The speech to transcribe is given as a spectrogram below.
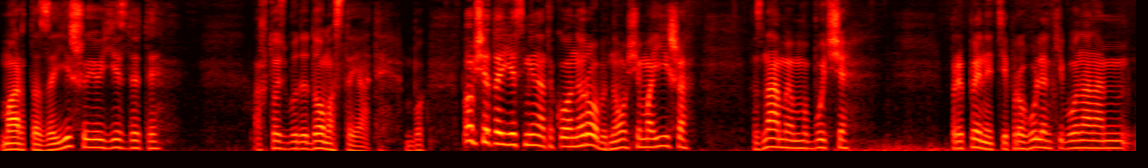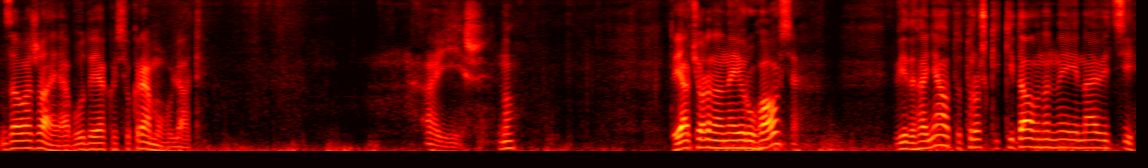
Марта за Ішою їздити, а хтось буде вдома стояти. Бо, ну, взагалі Ясміна такого не робить. Ну, в общем, Аїша з нами, мабуть, ще припинить ці прогулянки, бо вона нам заважає, а буде якось окремо гуляти. Аїш. Ну. То я вчора на неї ругався, відганяв, то трошки кидав на неї навіть ці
